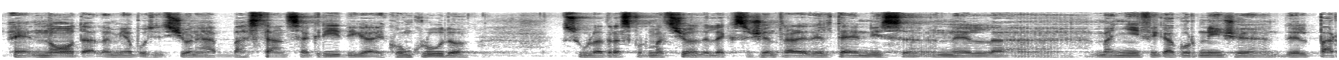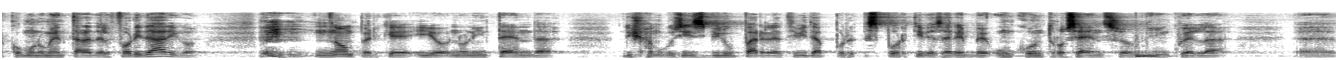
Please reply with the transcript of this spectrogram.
È nota la mia posizione abbastanza critica e concludo sulla trasformazione dell'ex centrale del tennis nella magnifica cornice del Parco Monumentale del Foro Italico, non perché io non intenda diciamo così, sviluppare le attività sportive, sarebbe un controsenso in quella eh,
